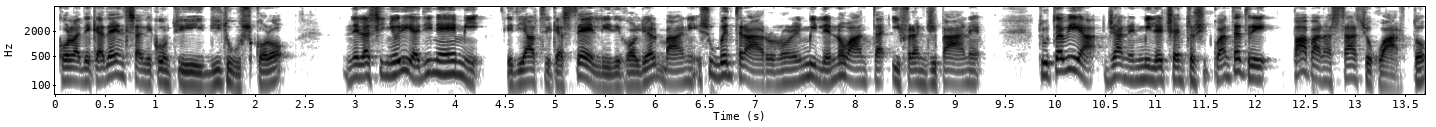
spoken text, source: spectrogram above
con la decadenza dei conti di Tuscolo, nella signoria di Nemi e di altri castelli dei Colli Albani subentrarono nel 1090 i Frangipane. Tuttavia, già nel 1153 Papa Anastasio IV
